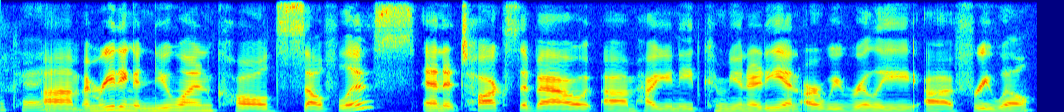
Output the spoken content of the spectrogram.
Okay. Um, I'm reading a new one called Selfless, and it talks about um, how you need community and are we really uh, free will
